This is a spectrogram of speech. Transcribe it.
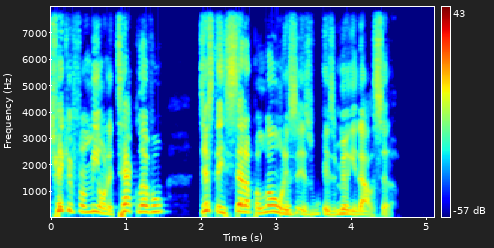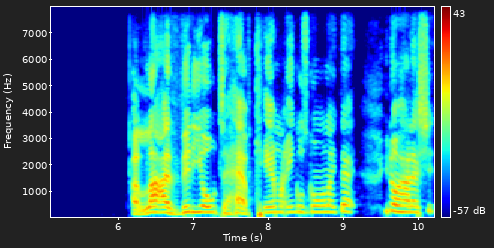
Take it from me on a tech level, just a setup alone is, is, is a million dollar setup. A live video to have camera angles going like that. You know how that shit,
